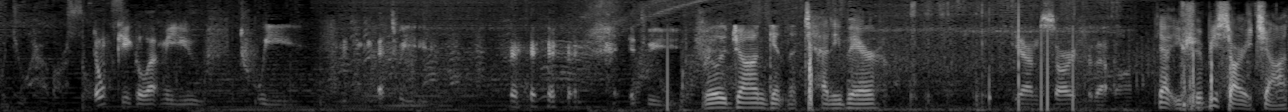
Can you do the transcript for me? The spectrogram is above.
When you have our souls. Don't giggle at me, you twee. a twee. a twee. Really, John, getting the teddy bear? Yeah, I'm sorry for that, one. Yeah, you should be sorry, John.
